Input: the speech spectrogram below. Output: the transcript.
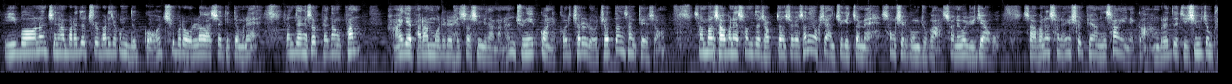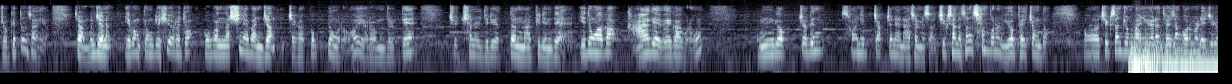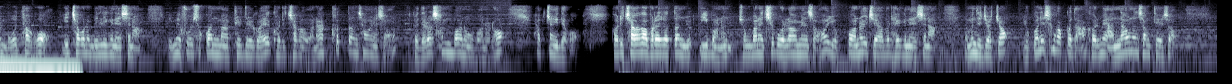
2번은 지난번에도 출발이 조금 늦고 칩으로 올라왔었기 때문에 현장에서 배당판 강하게 바람몰이를 했었습니다만 중위권 거리차를 놓쳤던 상태에서 3번, 4번의 선두 접전 속에서는 역시 안쪽 이점에 성실공주가 선행을 유지하고 4번은 선행에 실패하는 상황이니까 안 그래도 뒷심이 좀 부족했던 상황이에요. 자 문제는 이번 경주 히어로죠. 5번 나 신의 반전 제가 복병으로 여러분들께 추천을 드렸던 마필인데 이동화가 강하게 외곽으로 공격적인 선입 작전에 나서면서 직선에서는 3번을 위협할 정도 어, 직선 중반 이후에는 더 이상 걸음을 내지를 못하고 2차고로 밀리긴 했으나 이미 후수권 마필들과의 거리차가 워낙 컸던 상황에서 그대로 3번, 5번으로 확정이 되고 거리차가 벌어졌던 2번은 중반에 치고 올라오면서 6번을 제압을 하긴 했으나 너무 늦었죠? 6번이 생각보다 걸음이 안 나오는 상태에서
